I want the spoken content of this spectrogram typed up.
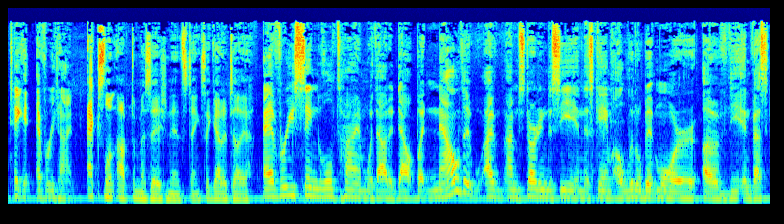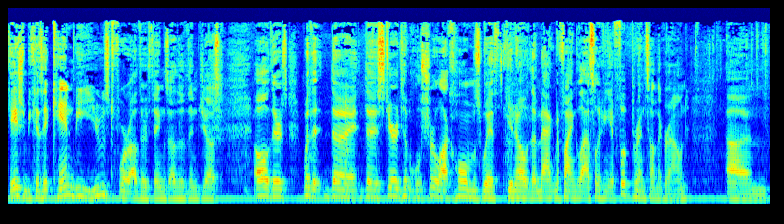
take it every time. excellent optimization instincts. I got to tell you. Every single time, without a doubt. But now that I've, I'm starting to see in this game a little bit more of the investigation because it can be used for other things other than just oh, there's with the the, the stereotypical Sherlock Holmes with you know the magnifying glass looking at footprints on the ground. Um,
